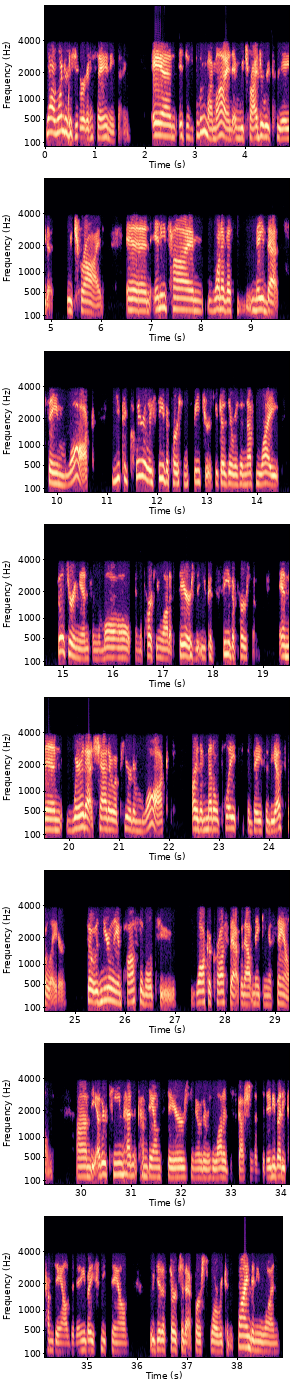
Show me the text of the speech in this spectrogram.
Yeah, I wondered if you were going to say anything. And it just blew my mind. And we tried to recreate it. We tried. And anytime one of us made that same walk, you could clearly see the person's features because there was enough light filtering in from the mall and the parking lot upstairs that you could see the person. And then where that shadow appeared and walked are the metal plates at the base of the escalator. So it was nearly impossible to walk across that without making a sound. Um, the other team hadn't come downstairs. You know, there was a lot of discussion of did anybody come down? Did anybody sneak down? We did a search of that first floor. We couldn't find anyone.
